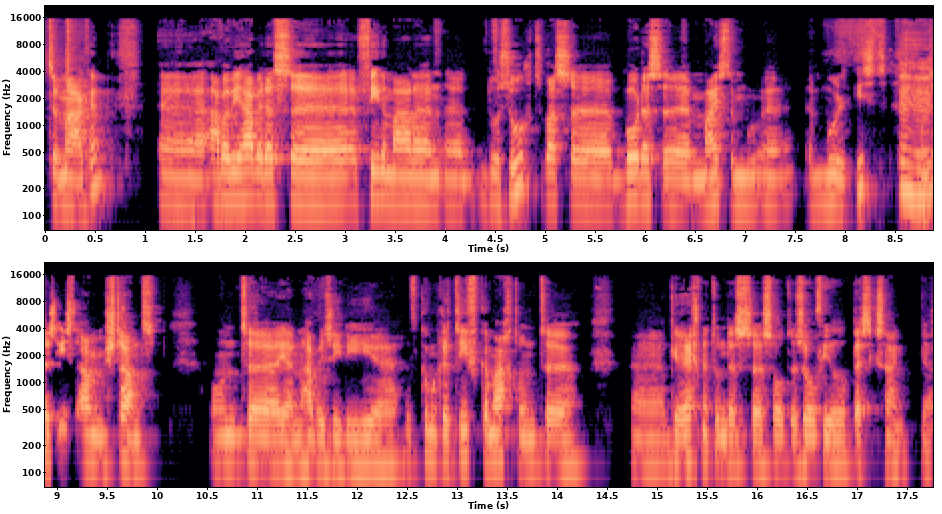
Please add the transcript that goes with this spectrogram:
te maken. Äh, aber wir haben das äh, viele Male äh, durchsucht, was, wo das meiste Müll ist. Mhm. Und das ist am Strand. Und ja, dann haben sie die äh, kumulativ gemacht und gerechnet und das sollte so viel Plastik sein. Ja.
